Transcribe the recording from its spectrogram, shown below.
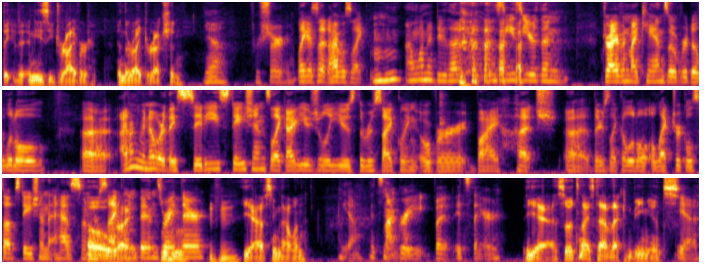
the an easy driver in the right direction. Yeah, for sure. Like I said, I was like, mm-hmm, I want to do that. It's easier than driving my cans over to little. Uh, I don't even know. Are they city stations? Like I usually use the recycling over by Hutch. Uh, there's like a little electrical substation that has some Oh, recycling right. bins right there. Mm-hmm. Yeah, I've seen that one. Yeah, it's not great, but it's there. Yeah, so it's nice to have that convenience. Yeah,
